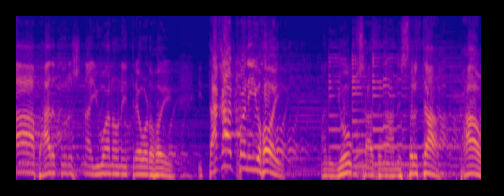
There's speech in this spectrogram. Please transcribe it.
આ ભારત વર્ષના યુવાનોની ત્રેવડ હોય એ તાકાત પણ એ હોય. અને યોગ સાધના અને શ્રદ્ધા, ભાવ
